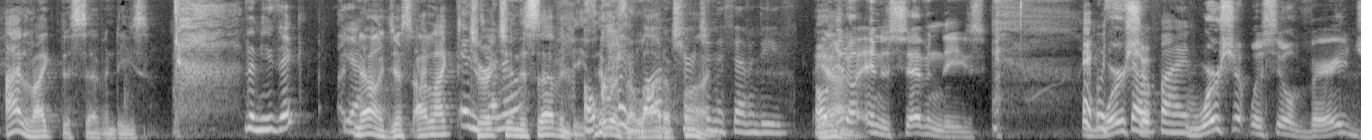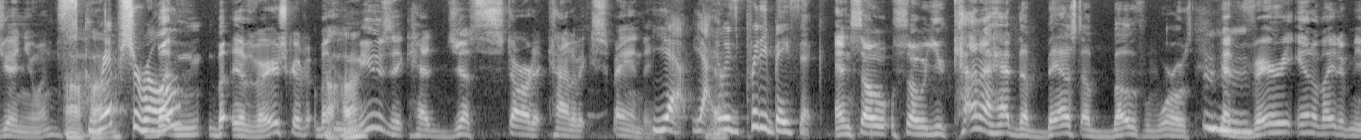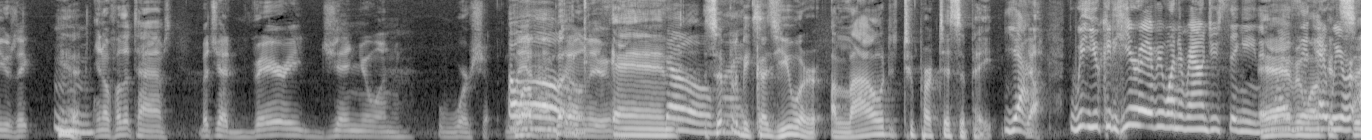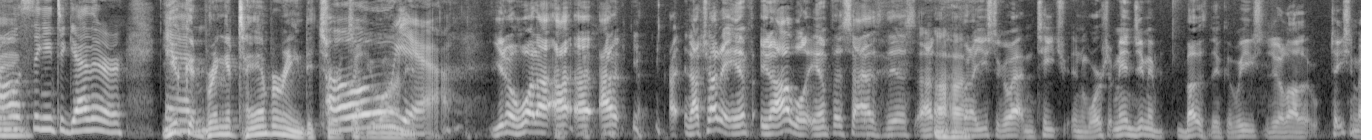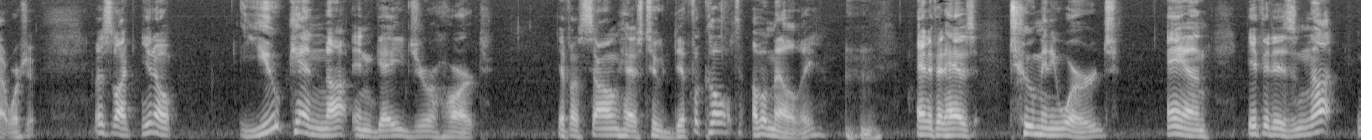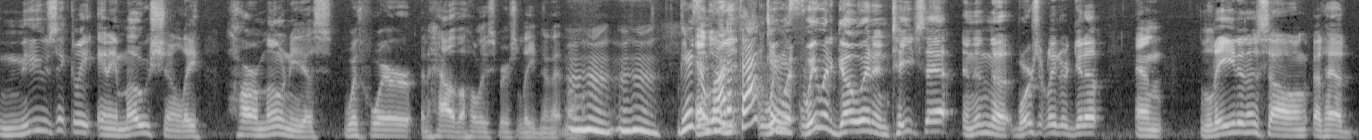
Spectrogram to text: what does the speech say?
I like the 70s. The music? Yeah. No, just I liked In church in the 70s. Oh, it was I a lot of church fun. in the 70s. Oh, Yeah. you know, in the 70s, It was worship, so fun. worship was still very genuine. Uh-huh. Scriptural. But, but it very scriptural. But Uh-huh. music had just started kind of expanding. yeah, yeah, it was pretty basic. And so so you kind of had the best of both worlds. You had Mm-hmm. very innovative music, Yeah. you know, for the times, but you had very genuine worship. Oh. Man, I'm But- telling you. and So simply much. because you were allowed to participate. Yeah. Yeah. We, you could hear everyone around you singing. It Everyone wasn't, and we could were all singing together. You could bring a tambourine to church if you Oh, yeah. You know what? I, I, I, I, I and I try to, emph- you know, I will emphasize this I, Uh-huh. when I used to go out and teach in worship. Me and Jimmy both do because we used to do a lot of teaching about worship. But it's like, you know, you cannot engage your heart if a song has too difficult of a melody, mm-hmm. and if it has too many words, and if it is not musically and emotionally harmonious with where and how the Holy Spirit's leading in that moment. Mm-hmm, mm-hmm. There's a And, you lot know, of factors. We would, we would go in and teach that, and then the worship leader would get up and lead in a song that had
